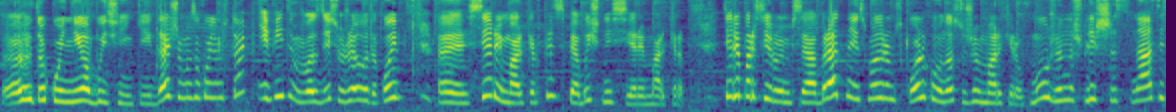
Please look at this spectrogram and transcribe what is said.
Э, такой необычненький. Дальше мы заходим сюда и видим вот здесь уже вот такой э, серый маркер. В принципе, обычный серый маркер. Телепортируемся обратно и смотрим, сколько у нас уже маркеров. Мы уже нашли 16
